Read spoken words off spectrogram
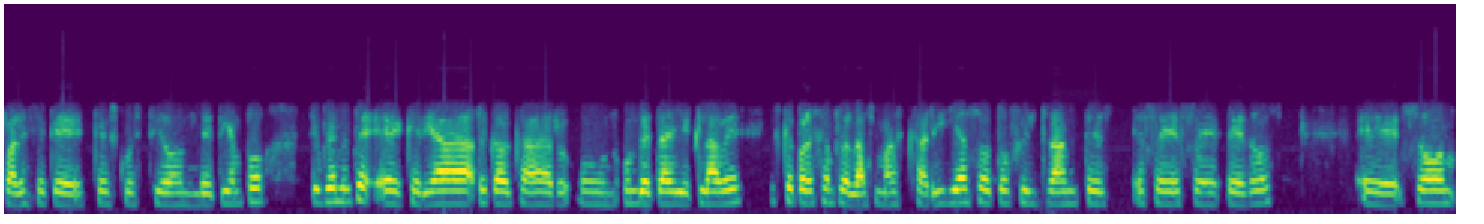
parece que, que es cuestión de tiempo. Simplemente eh, quería recalcar un, un detalle clave, es que por ejemplo las mascarillas autofiltrantes FFP2 eh, son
